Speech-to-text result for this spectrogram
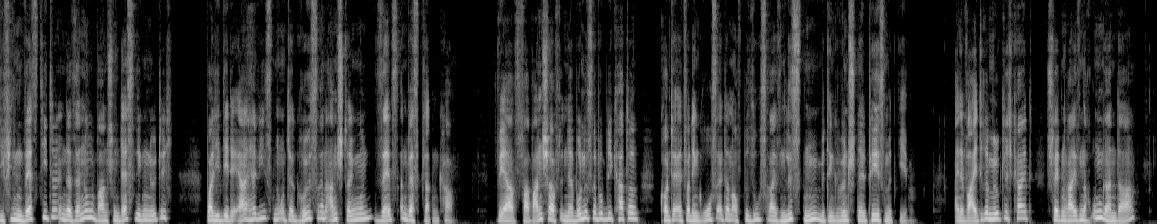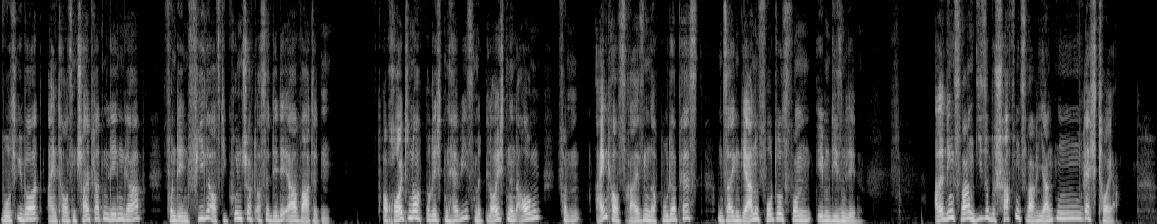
Die vielen Westtitel in der Sendung waren schon deswegen nötig, weil die DDR-Heavies nur unter größeren Anstrengungen selbst an Westplatten kamen. Wer Verwandtschaft in der Bundesrepublik hatte, konnte etwa den Großeltern auf Besuchsreisen Listen mit den gewünschten LPs mitgeben. Eine weitere Möglichkeit stellten Reisen nach Ungarn dar, wo es über 1000 Schallplattenläden gab, von denen viele auf die Kundschaft aus der DDR warteten. Auch heute noch berichten Heavies mit leuchtenden Augen von Einkaufsreisen nach Budapest und zeigen gerne Fotos von eben diesen Läden. Allerdings waren diese Beschaffungsvarianten recht teuer.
